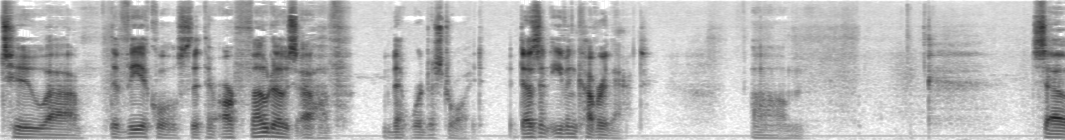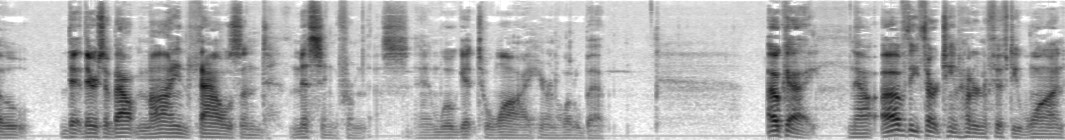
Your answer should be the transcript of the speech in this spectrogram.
to uh, the vehicles that there are photos of that were destroyed. Doesn't even cover that. Um, so th- there's about 9,000 missing from this, and we'll get to why here in a little bit. Okay, now of the 1,351,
